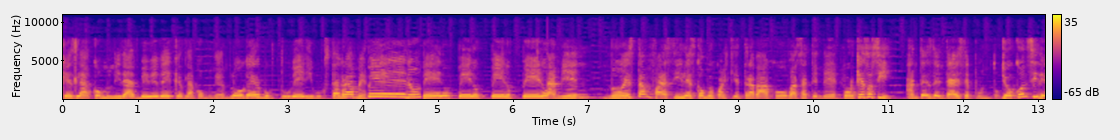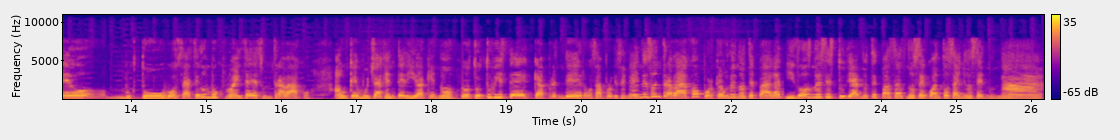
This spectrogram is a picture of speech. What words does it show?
que es la comunidad BBB, que es la comunidad blogger, booktuber y bookstagrammer. Pero, pero, pero, pero, pero, también no es tan fácil, es como cualquier trabajo, vas a tener, porque eso sí, antes de entrar a ese punto, yo considero booktube, o sea, ser un bookfluencer es un trabajo, aunque mucha gente diga que no, pero tú tuviste que aprender, o sea, porque se no es un trabajo, porque uno no te pagan y dos no es estudiar, no te pasas no sé cuántos años en una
